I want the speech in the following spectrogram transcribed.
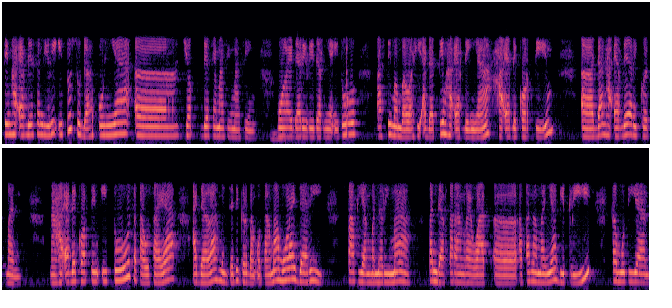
tim HRD sendiri itu sudah punya eh, job desk masing-masing. Mulai dari leadernya itu pasti membawahi ada tim HRD-nya, HRD core team, eh, dan HRD recruitment. Nah, HRD core team itu setahu saya adalah menjadi gerbang utama mulai dari staf yang menerima pendaftaran lewat eh, apa namanya Bitly, kemudian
